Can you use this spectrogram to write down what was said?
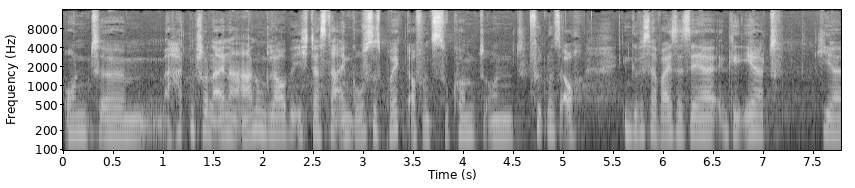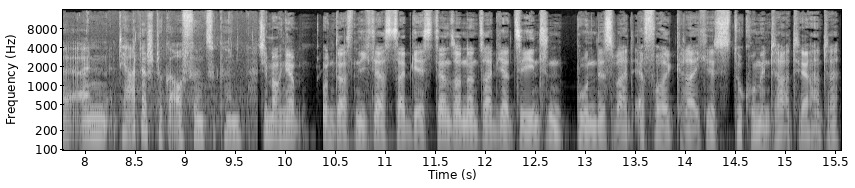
Und ähm, hatten schon eine Ahnung, glaube ich, dass da ein großes Projekt auf uns zukommt und fühlten uns auch in gewisser Weise sehr geehrt, hier ein Theaterstück aufführen zu können. Sie machen ja, und das nicht erst seit gestern, sondern seit Jahrzehnten bundesweit erfolgreiches Dokumentartheater.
